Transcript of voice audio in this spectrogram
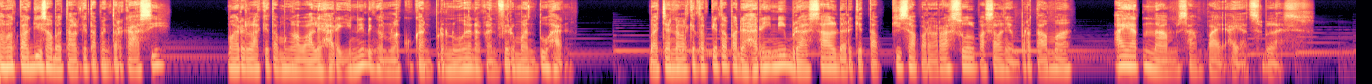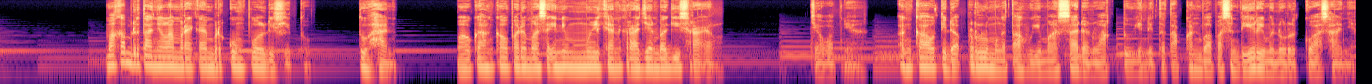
Selamat pagi sahabat Alkitab yang terkasih. Marilah kita mengawali hari ini dengan melakukan perenungan akan firman Tuhan. Bacaan Alkitab kita pada hari ini berasal dari kitab Kisah Para Rasul pasal yang pertama, ayat 6 sampai ayat 11. Maka bertanyalah mereka yang berkumpul di situ, Tuhan, maukah engkau pada masa ini memulihkan kerajaan bagi Israel? Jawabnya, engkau tidak perlu mengetahui masa dan waktu yang ditetapkan Bapa sendiri menurut kuasanya.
